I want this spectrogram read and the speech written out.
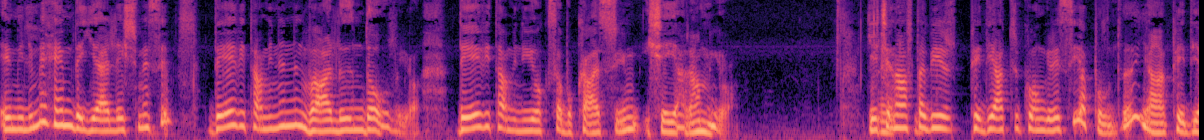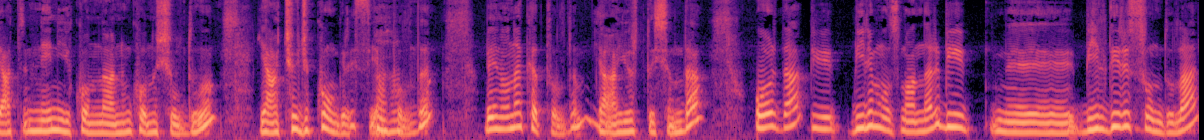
emilimi hem de yerleşmesi D vitamininin varlığında oluyor. D vitamini yoksa bu kalsiyum işe yaramıyor. Geçen evet. hafta bir pediatri kongresi yapıldı. Ya yani pediatrinin en iyi konularının konuşulduğu ya yani çocuk kongresi yapıldı. Hı hı. Ben ona katıldım ya yani yurt dışında. Orada bir bilim uzmanları bir e, bildiri sundular.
